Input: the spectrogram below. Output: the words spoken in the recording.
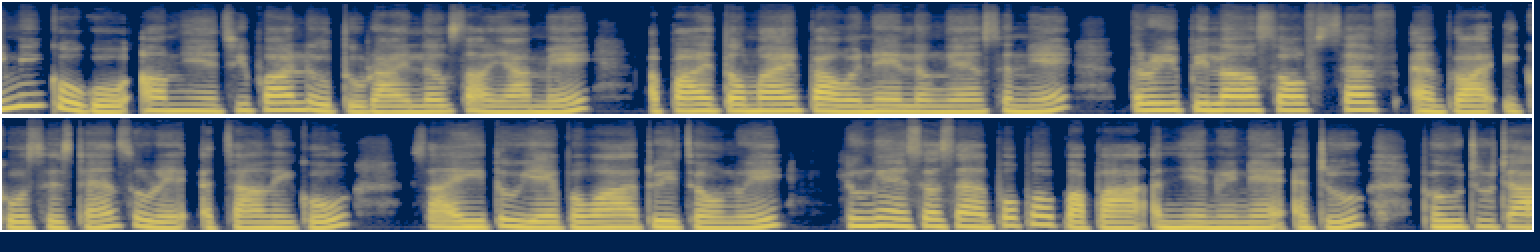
မိမိကိုယ်ကိုအောင်မြင်ကြီးပွားလို့သူတိုင်းလှုပ်ဆောင်ရမယ်။အပိုင်း၃ပိုင်းပါဝင်တဲ့လုပ်ငန်းစနစ် three pillars of self employed ecosystem ဆိုတဲ့အကြောင်းလေးကိုစာရေးသူရဲ့ဘဝအတွေ့အကြုံတွေလူငယ်ဆက်ဆက်ပေါ့ပေါ့ပါပါအမြင်တွေနဲ့အတူဘဝတုတာ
